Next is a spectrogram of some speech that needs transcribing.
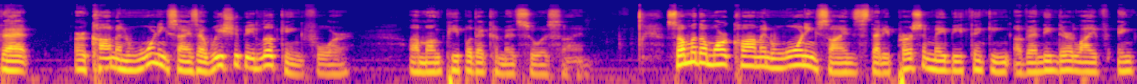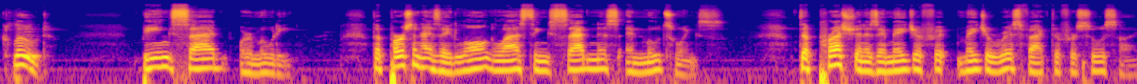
that are common warning signs that we should be looking for among people that commit suicide. Some of the more common warning signs that a person may be thinking of ending their life include being sad or moody. The person has a long lasting sadness and mood swings. Depression is a major, major risk factor for suicide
